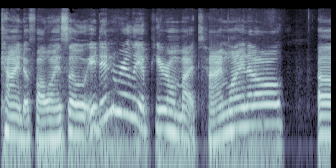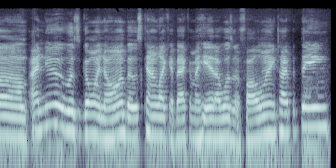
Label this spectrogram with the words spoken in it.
kind of following. So it didn't really appear on my timeline at all. Um, I knew it was going on, but it was kind of like a back of my head. I wasn't following type of thing.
